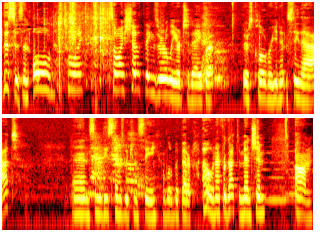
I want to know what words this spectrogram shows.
This is an old toy. So I showed things earlier today, but there's Clover. You didn't see that. And some of these things we can see a little bit better. Oh, and I forgot to mention um,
